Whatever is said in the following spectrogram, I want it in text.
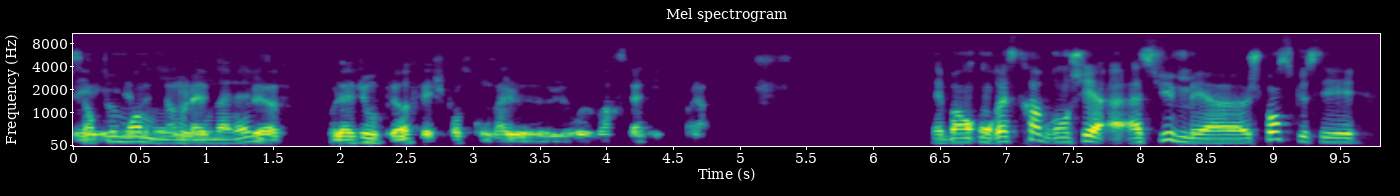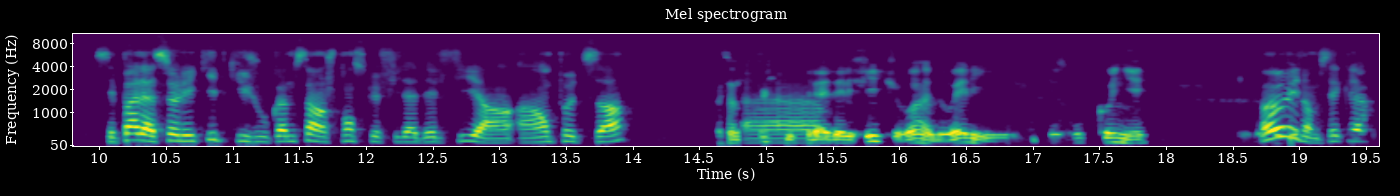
C'est Eh un oui, peu eh moi ben, mon, on mon analyse. On l'a vu en playoff et je pense qu'on va le, le revoir cette année. Voilà. Eh ben on restera branché à, à suivre, mais euh, je pense que c'est c'est pas la seule équipe qui joue comme ça. hein. Je pense que Philadelphie a, un- a un peu de ça. Nous Euh, Philadelphie, tu vois, à Noël, ils, ils ont cogné. Ah oui non mais c'est clair.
